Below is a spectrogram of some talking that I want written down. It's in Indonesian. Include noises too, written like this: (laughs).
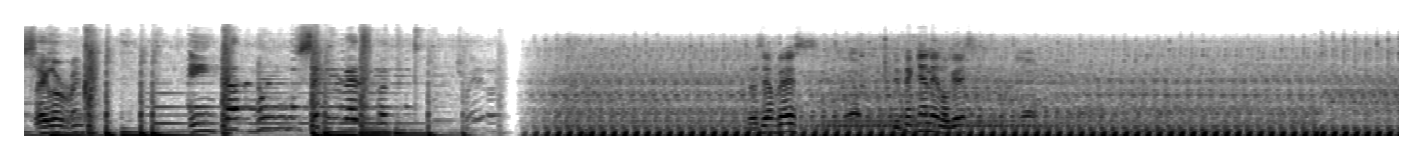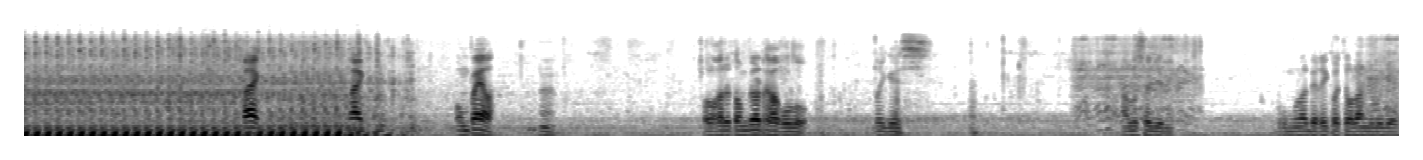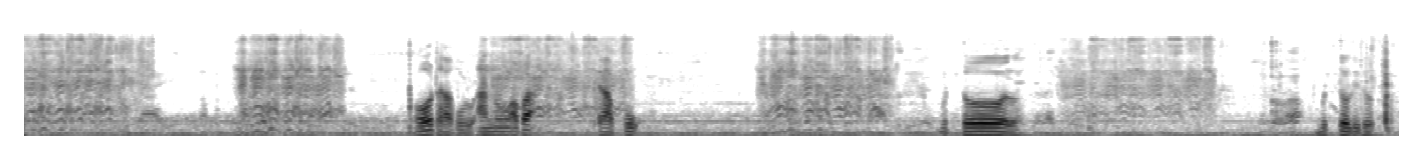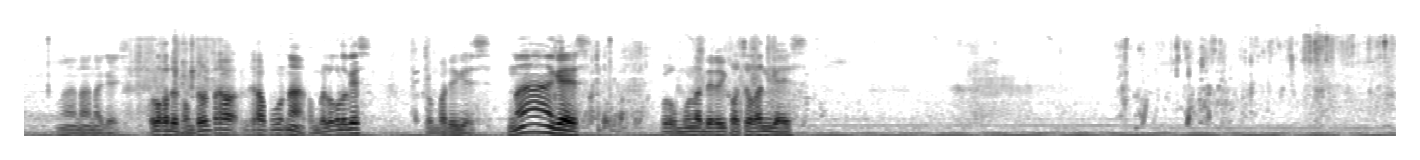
of sailoring ain't got no cigarettes, but. Udah siap guys? Titiknya nih lo guys. Baik, baik. Tompel. Nah. Kalau ada tompel terkakulu. Oke guys. Halus aja nih. Bermula dari kocolan dulu guys. Oh terkakulu. Anu apa? Kerapu. Betul. Betul itu. Nah, nah, nah guys. Kalau ada ter- kerapu. Nah, tompel kalau guys. Belum pada guys. Nah guys. Bermula dari kocolan guys.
